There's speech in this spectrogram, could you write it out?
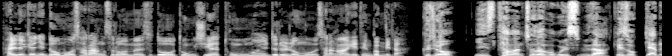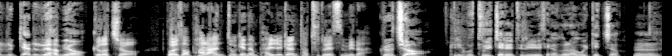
반려견이 너무 사랑스러우면서도 동시에 동물들을 너무 사랑하게 된 겁니다. 그죠. 인스타만 쳐다보고 있습니다. 계속 깨르르 깨르르 하며. 그렇죠. 벌써 팔 안쪽에는 반려견 타투도 했습니다. 그렇죠. 그리고 둘째를 들일 생각을 하고 있겠죠. 음.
